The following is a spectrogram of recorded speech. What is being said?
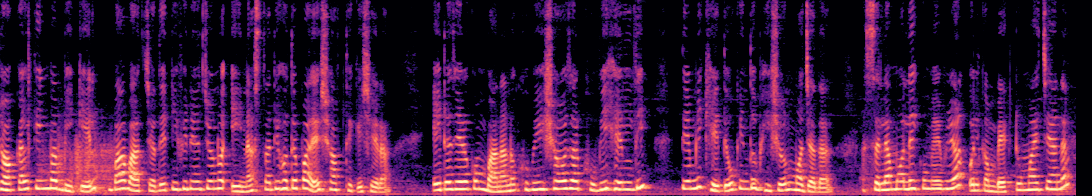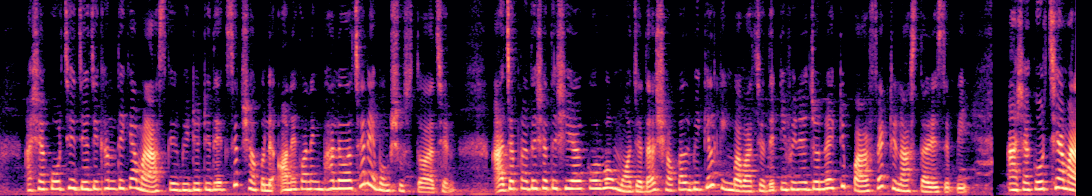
সকাল কিংবা বিকেল বা বাচ্চাদের টিফিনের জন্য এই নাস্তাটি হতে পারে সব থেকে সেরা। এটা যেরকম বানানো খুবই সহজ আর খুবই হেলদি, তেমনি খেতেও কিন্তু ভীষণ মজাদার। আসসালামু আলাইকুম everyone, welcome back to my channel. আশা করছি যে যেখান থেকে আমার আজকের ভিডিওটি দেখছেন, সকলে অনেক অনেক ভালো আছেন এবং সুস্থ আছেন। আজ আপনাদের সাথে শেয়ার করব মজাদার সকাল বিকেল কিংবা বাচ্চাদের টিফিনের জন্য একটি পারফেক্ট নাস্তা রেসিপি আশা করছি আমার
